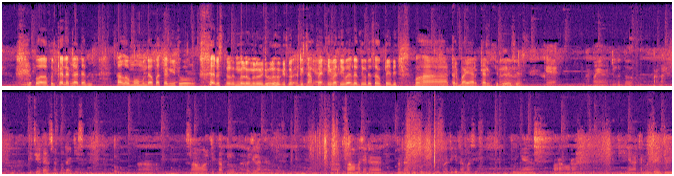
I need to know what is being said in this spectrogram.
walaupun kadang-kadang kalau mau mendapatkan itu harus ngeluh-ngeluh dulu gitu kan aduh Iya, capek iya. tiba-tiba nanti udah sampai di wah terbayarkan gitu ya sih Kayak apa ya dulu tuh pernah diceritain sama pendaki sih. Uh, selama kita belum kehilangan uh, selama masih ada pendaki gunung berarti kita masih punya orang-orang yang akan menjadi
